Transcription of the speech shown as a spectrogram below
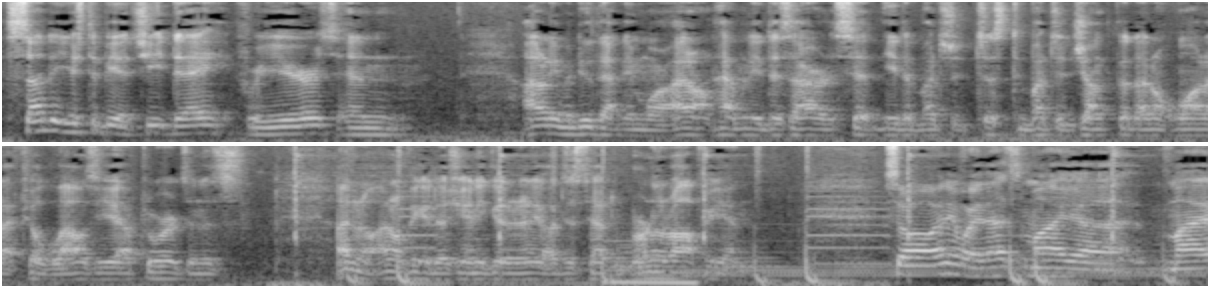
Sunday used to be a cheat day for years, and I don't even do that anymore. I don't have any desire to sit and eat a bunch of just a bunch of junk that I don't want. I feel lousy afterwards, and it's I don't know. I don't think it does you any good. At any. I'll just have to burn it off again. So anyway, that's my uh, my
